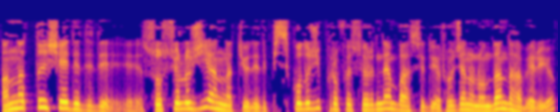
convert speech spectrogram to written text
anlattığı şey de dedi e, sosyolojiyi anlatıyor dedi. Psikoloji profesöründen bahsediyor. Hocanın ondan da haberi yok.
